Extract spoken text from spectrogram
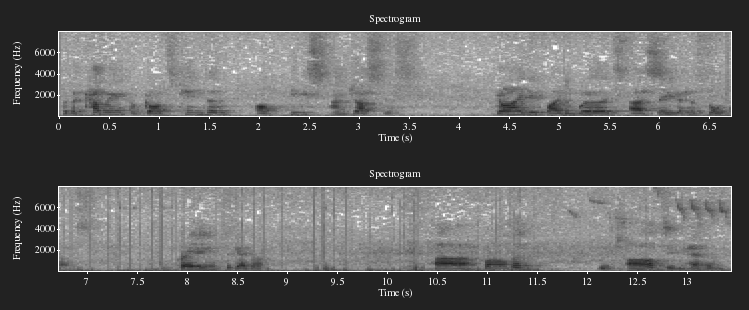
for the coming of God's kingdom of peace and justice, guided by the words our Saviour has taught us, praying together. Our Father, which art in heaven,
